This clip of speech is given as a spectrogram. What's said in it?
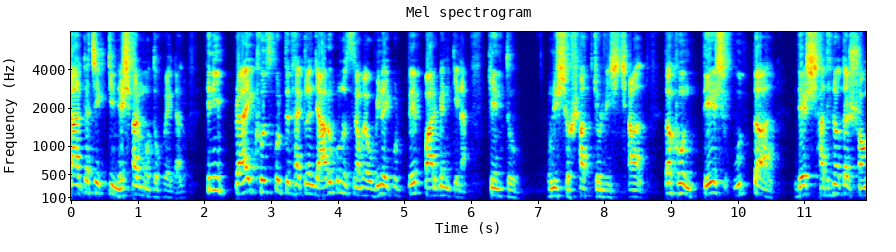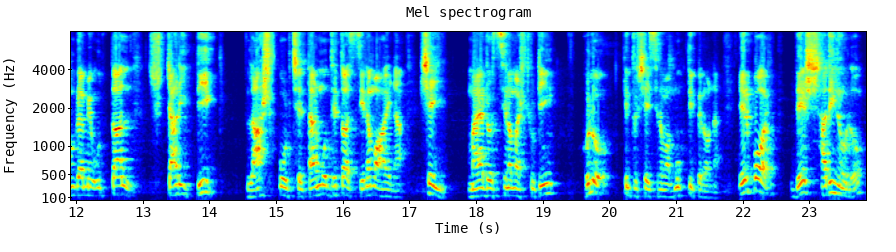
তার কাছে একটি নেশার মতো হয়ে গেল। তিনি প্রায় খোঁজ করতে থাকলেন যে আরও কোনো সিনেমায় অভিনয় করতে পারবেন কিনা। কিন্তু উনিশশো সাতচল্লিশ সাল তখন দেশ উত্তাল, দেশ স্বাধীনতার সংগ্রামে উত্তাল, চারিদিক লাশ পড়ছে, তার মধ্যে তো আর সিনেমা হয় না। সেই মায়াডোর সিনেমার শুটিং হলো, কিন্তু সেই সিনেমা মুক্তি পেল না। এরপর দেশ স্বাধীন হলো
